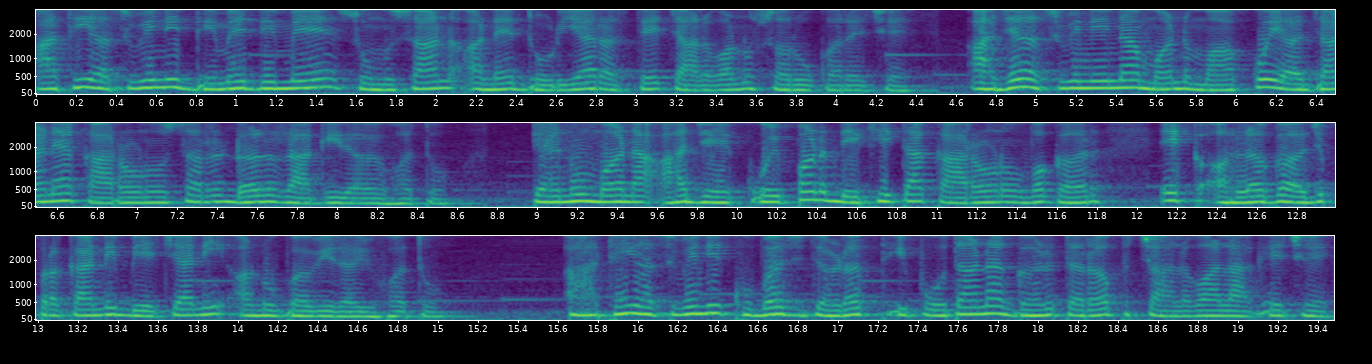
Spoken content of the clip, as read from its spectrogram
આથી અશ્વિની ધીમે ધીમે સુમસાન અને ધોળિયા રસ્તે ચાલવાનું શરૂ કરે છે. આજે અશ્વિનીના મનમાં કોઈ અજાણ્યા કારણોસર ડર લાગી રહ્યો હતો. તેનું મન આજે કોઈ પણ દેખીતા કારણો વગર એક અલગ જ પ્રકારની બેચેની અનુભવી રહ્યું હતું. આથી અશ્વિની ખૂબ જ ઝડપથી પોતાના ઘર તરફ ચાલવા લાગે છે.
